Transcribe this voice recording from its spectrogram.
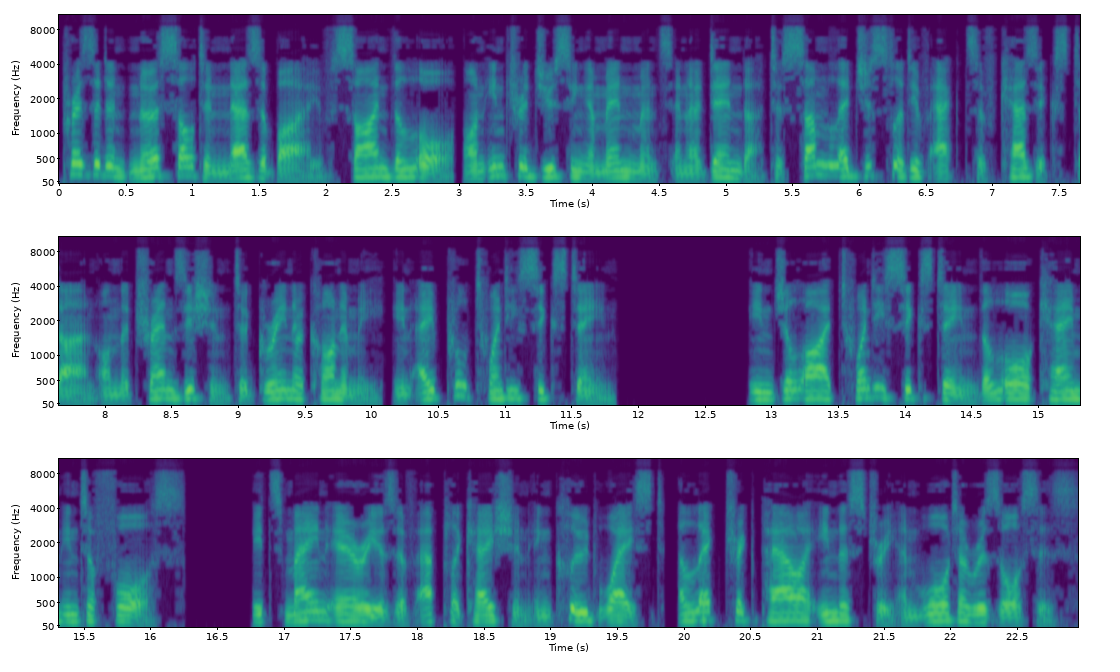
President Nursultan Nazarbayev signed the law on introducing amendments and addenda to some legislative acts of Kazakhstan on the transition to green economy in April 2016. In July 2016 the law came into force. Its main areas of application include waste, electric power industry and water resources.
